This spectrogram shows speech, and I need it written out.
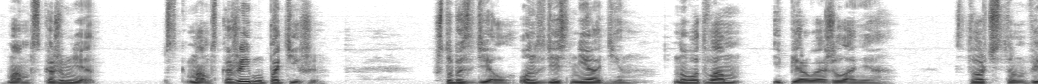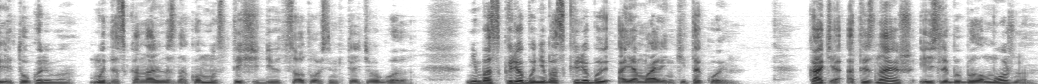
Мам, скажи мне... Мам, скажи ему потише. чтобы сделал. Он здесь не один. Но вот вам и первое желание. С творчеством Вилли Токарева мы досконально знакомы с 1983 года. Небоскребы, небоскребы, а я маленький такой. Катя, а ты знаешь, если бы было можно,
